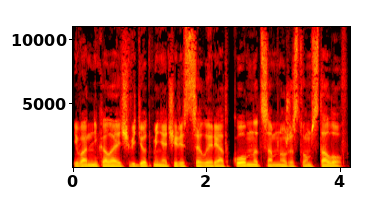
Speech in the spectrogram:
Иван Николаевич ведет меня через целый ряд комнат со множеством столов,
